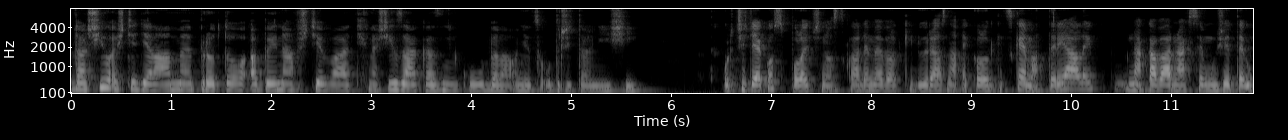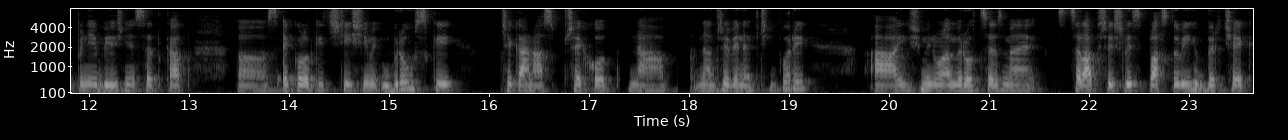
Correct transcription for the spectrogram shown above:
dalšího ještě děláme pro to, aby návštěva těch našich zákazníků byla o něco udržitelnější? Určitě jako společnost klademe velký důraz na ekologické materiály. Na kavárnách se můžete úplně běžně setkat uh, s ekologičtějšími ubrousky. Čeká nás přechod na, na dřevěné příbory a již v minulém roce jsme zcela přešli z plastových brček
